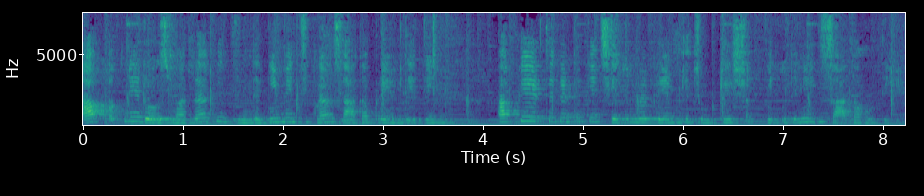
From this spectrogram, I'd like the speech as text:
आप अपनी रोज़मर्रा की ज़िंदगी में जितना ज़्यादा प्रेम देते हैं, आपके इर्द गिर्द के क्षेत्र में प्रेम की चुमकी शक्ति उतनी ज़्यादा होती है।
